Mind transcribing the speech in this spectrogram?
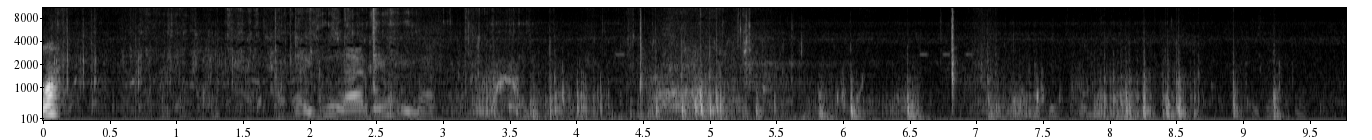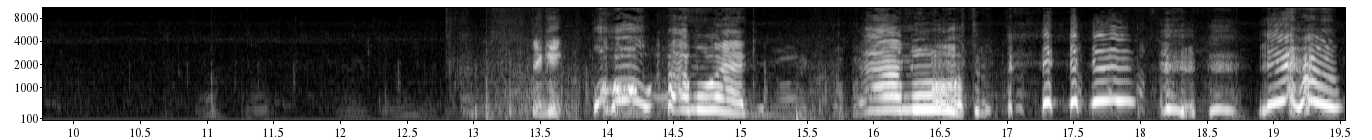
Ó! Aí do lado, hein, Guimarães? Peguei! Uhul! Ah, moleque! Ah, monstro! Ihu!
